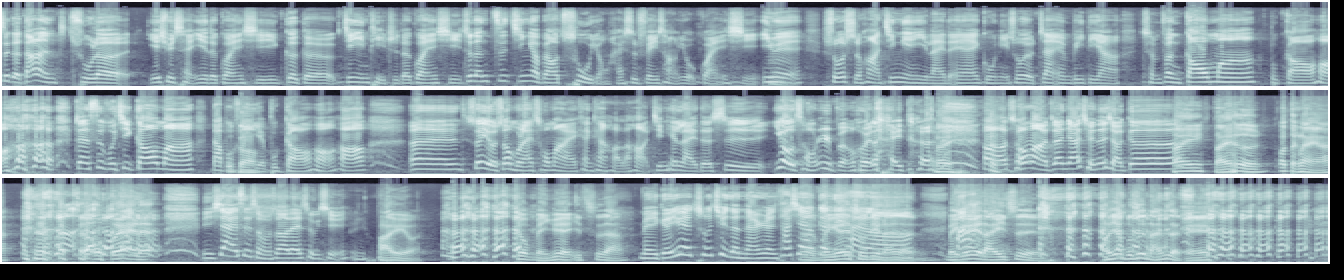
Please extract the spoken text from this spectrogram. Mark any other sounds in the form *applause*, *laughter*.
这个当然除了也许产业的关系，各个经营体制的关系，这跟资金要不要簇拥还是非常有关系。因为说实话，今年以来的 AI 股，你说有占 NVIDIA 成分高吗？不高哈。*laughs* 占伺服器高吗？大部分也不高哈。好，嗯，所以有时候我们来筹码来看看好了哈。今天来的是又从日本回来的，*laughs* 好，筹码专家权正小哥。嗨，*laughs* 大家好，我等来啊，我回来了。你下一次什么时候再出去？八月吧，*laughs* 就每月一次啊。每个月出去的男人，他现在。每个月出去男人，每个月来一次，好像不是男人哎。*laughs*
